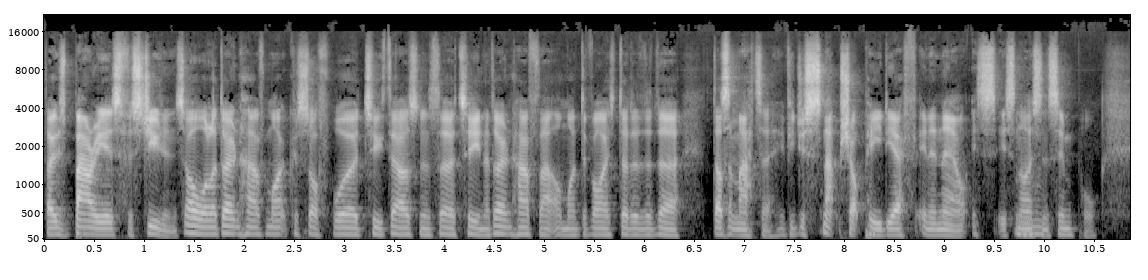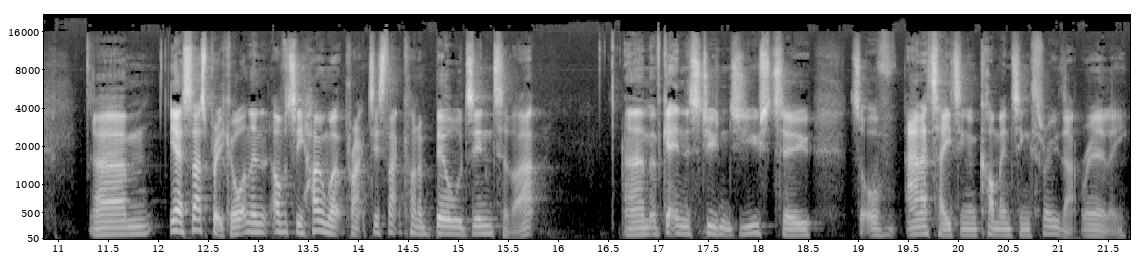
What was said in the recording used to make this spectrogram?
those barriers for students. Oh well, I don't have Microsoft Word 2013. I don't have that on my device. Da da da da. Doesn't matter if you just snapshot PDF in and out. It's it's nice and simple. Um, yes, that's pretty cool. And then obviously homework practice that kind of builds into that um, of getting the students used to sort of annotating and commenting through that really.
